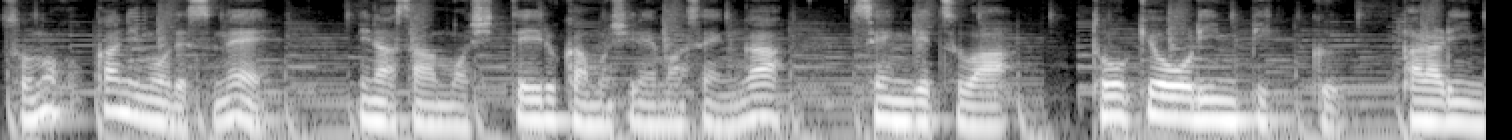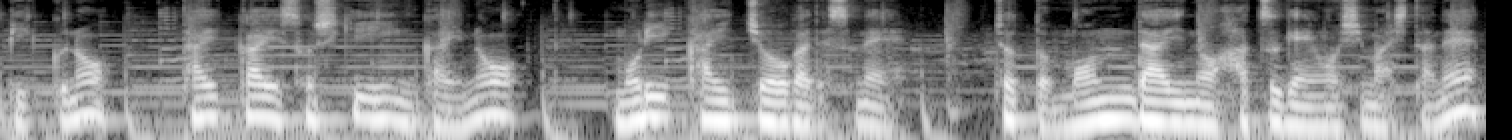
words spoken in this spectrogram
その他にもですね皆さんも知っているかもしれませんが先月は東京オリンピック・パラリンピックの大会組織委員会の森会長がですねちょっと問題の発言をしましたね。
